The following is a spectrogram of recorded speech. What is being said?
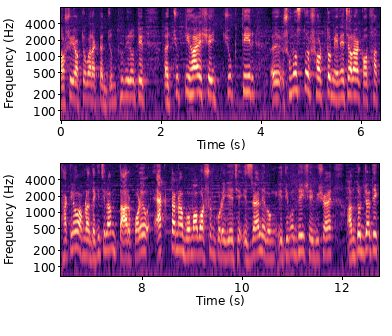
দশই অক্টোবর একটা যুদ্ধবিরতির চুক্তি হয়। সেই চুক্তির সমস্ত শর্ত মেনে চলার কথা থাকলেও আমরা দেখেছিলাম, তারপরেও একটানা বোমা বর্ষণ করে গিয়েছে ইসরায়েল এবং ইতিমধ্যেই সেই বিষয়ে আন্তর্জাতিক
